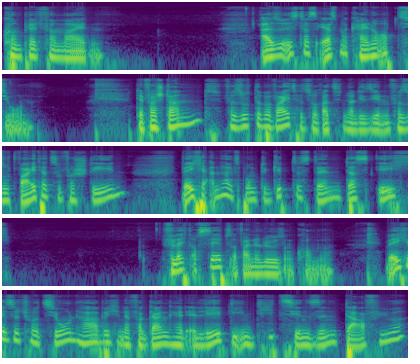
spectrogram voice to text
komplett vermeiden. Also ist das erstmal keine Option. Der Verstand versucht aber weiter zu rationalisieren und versucht weiter zu verstehen, welche Anhaltspunkte gibt es denn, dass ich vielleicht auch selbst auf eine Lösung komme. Welche Situation habe ich in der Vergangenheit erlebt, die Indizien sind dafür,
